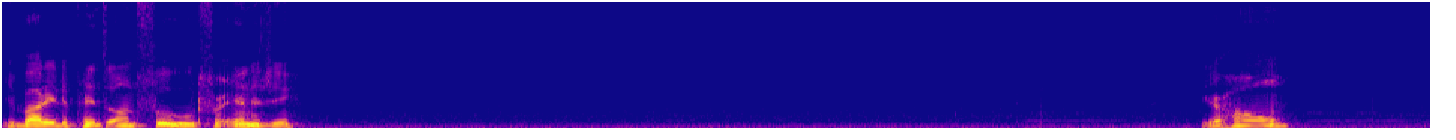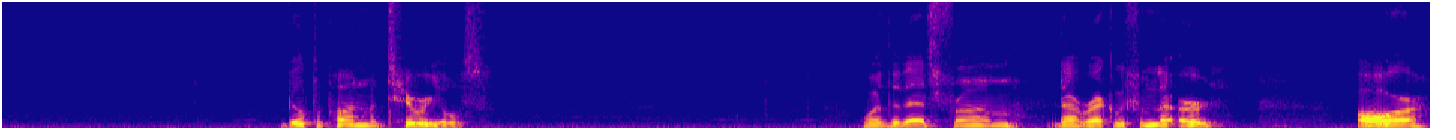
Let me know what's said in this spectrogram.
Your body depends on food for energy. Your home. Built upon materials whether that's from directly from the earth or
